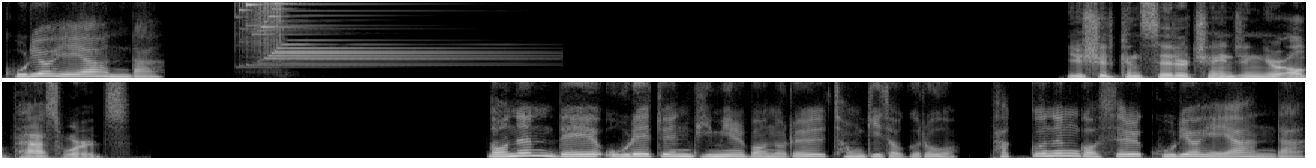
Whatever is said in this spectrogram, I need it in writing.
고려해야 한다. You should consider changing your old passwords. 너는 내 오래된 비밀번호를 정기적으로 바꾸는 것을 고려해야 한다.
